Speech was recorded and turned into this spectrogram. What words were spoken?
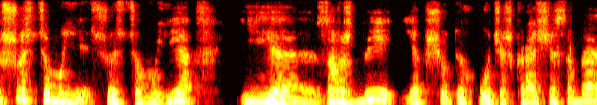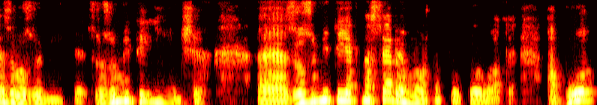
Щось в цьому є, щось в цьому є. І завжди, якщо ти хочеш краще себе зрозуміти, зрозуміти інших, е, зрозуміти, як на себе можна повпливати, або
